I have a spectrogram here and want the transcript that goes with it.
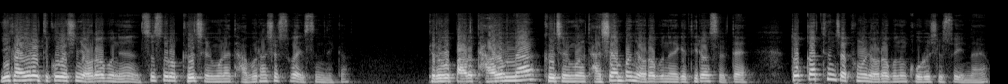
이 강의를 듣고 계신 여러분은 스스로 그 질문에 답을 하실 수가 있습니까? 그리고 바로 다음날 그 질문을 다시 한번 여러분에게 드렸을 때 똑같은 제품을 여러분은 고르실 수 있나요?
